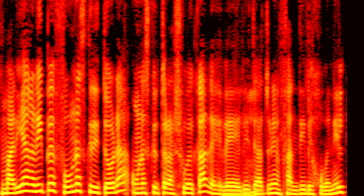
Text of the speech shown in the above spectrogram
María Gripe fue una escritora, una escritora sueca de, de literatura infantil y juvenil,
